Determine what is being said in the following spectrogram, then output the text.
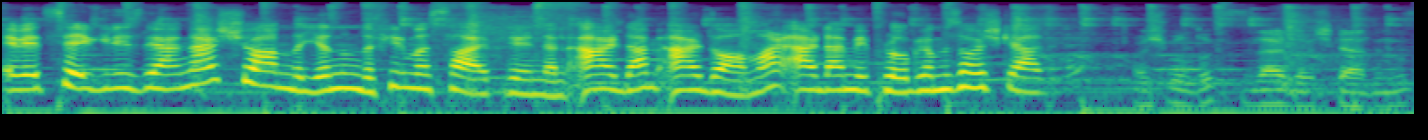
Evet sevgili izleyenler şu anda yanımda firma sahiplerinden Erdem Erdoğan var. Erdem Bey programımıza hoş geldiniz. Hoş bulduk. Sizler de hoş geldiniz.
